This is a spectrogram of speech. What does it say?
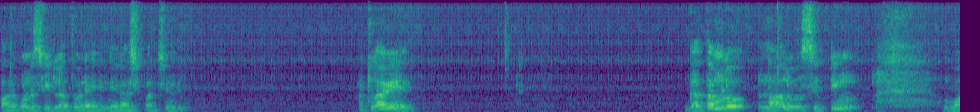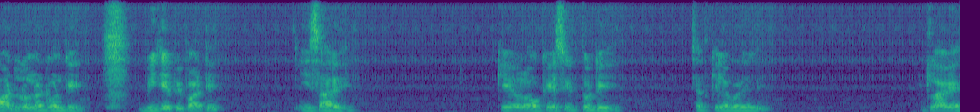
పదకొండు సీట్లతోనే నిరాశపరిచింది. అట్లాగే గతంలో నాలుగు సిట్టింగ్ వార్డులు ఉన్నటువంటి బీజేపీ పార్టీ ఈసారి కేవలం ఒకే సీట్ తోటి చతికిలబడింది. అట్లాగే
